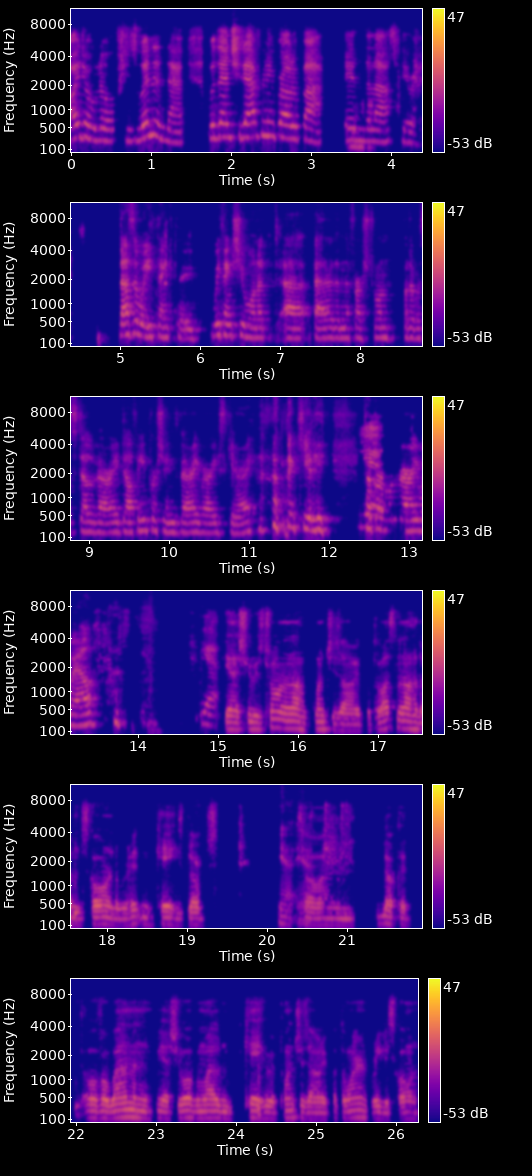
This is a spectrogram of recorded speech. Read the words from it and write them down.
I don't know if she's winning now. But then she definitely brought it back in the last few rounds. That's what we think too. We think she won it uh, better than the first one, but it was still very Delfine Persoon's very very scary. I think Katie took her on very well. yeah. Yeah, she was throwing a lot of punches, all right, but there wasn't a lot of them scoring. They were hitting Katie's gloves. yeah, yeah. So um, look, it overwhelming. Yeah, she overwhelmed Katie with punches, right, but they weren't really scoring.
